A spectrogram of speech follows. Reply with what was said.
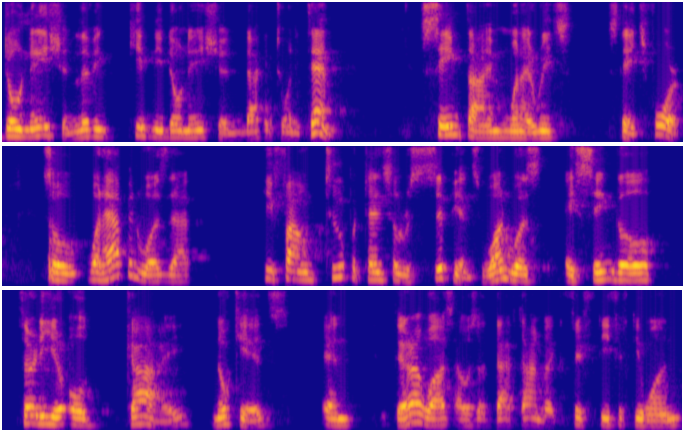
donation, living kidney donation back in 2010. Same time when I reached stage four. So what happened was that he found two potential recipients. One was a single 30 year old guy, no kids. And there I was, I was at that time like 50, 51,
